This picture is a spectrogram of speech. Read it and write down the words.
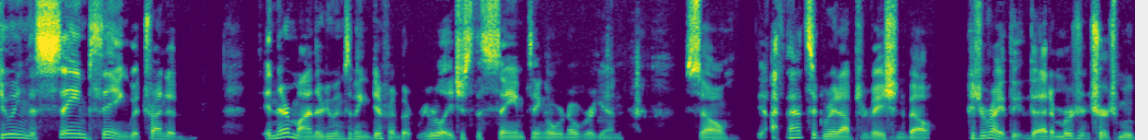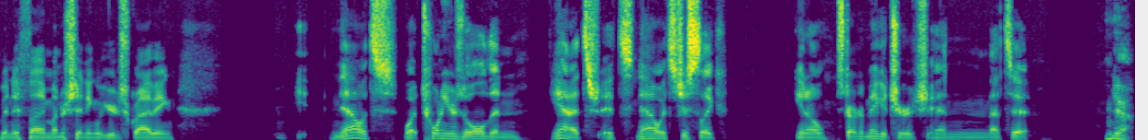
doing the same thing but trying to in their mind they're doing something different but really just the same thing over and over again. So yeah, that's a great observation about because you're right the, that emergent church movement if i'm understanding what you're describing now it's what 20 years old and yeah it's it's now it's just like you know, start a mega church and that's it. Yeah.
